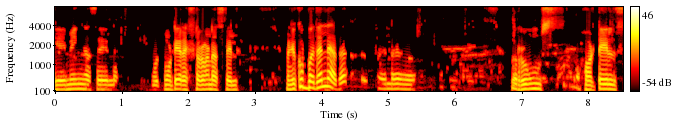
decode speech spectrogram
गेमिंग असेल मोठमोठे रेस्टॉरंट असतील. म्हणजे खूप बदलले आता. पहिलं रूम्स हॉटेल्स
